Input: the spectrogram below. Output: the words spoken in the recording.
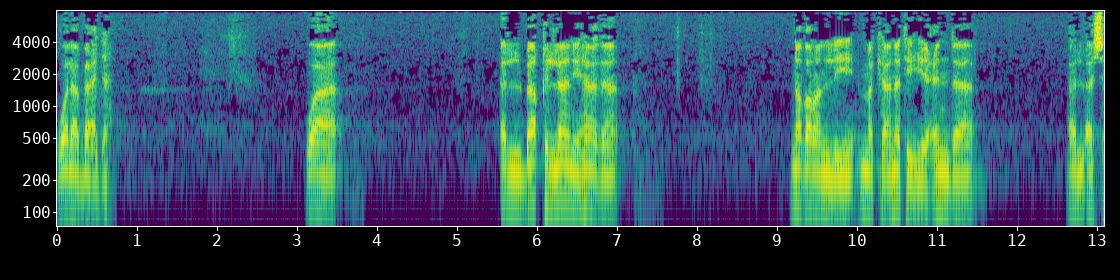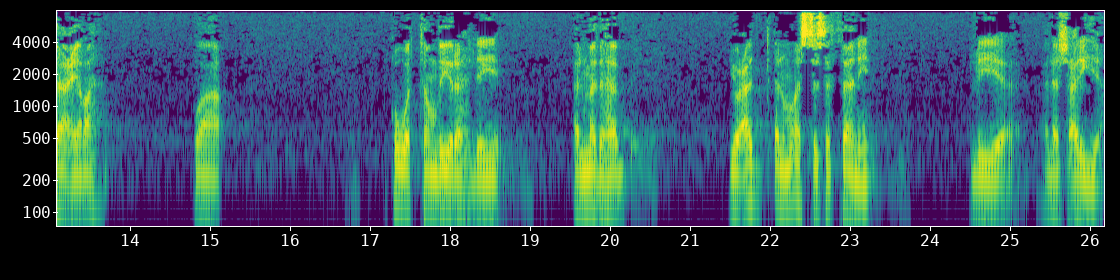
ولا بعده. والباقلاني هذا نظرا لمكانته عند الأشاعرة وقوة تنظيره للمذهب يعد المؤسس الثاني للأشعرية.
